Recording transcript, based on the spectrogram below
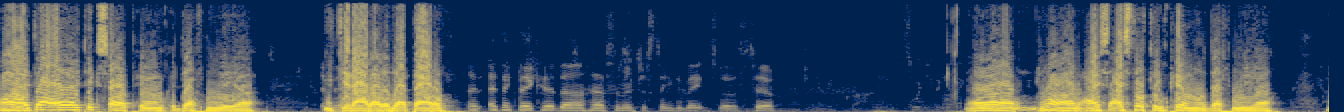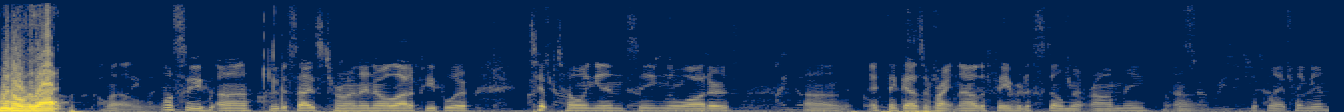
Uh, I, I, I think Sarah Palin could definitely uh, it out out of that battle. I, I think they could uh, have some interesting debates, those two. Uh, no, I, I, I still think Palin will definitely uh, win over that. Well, we'll see uh, who decides to run. I know a lot of people are tiptoeing in, seeing the waters. Uh, I think as of right now, the favorite is still Mitt Romney. Uh, it's just my opinion.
